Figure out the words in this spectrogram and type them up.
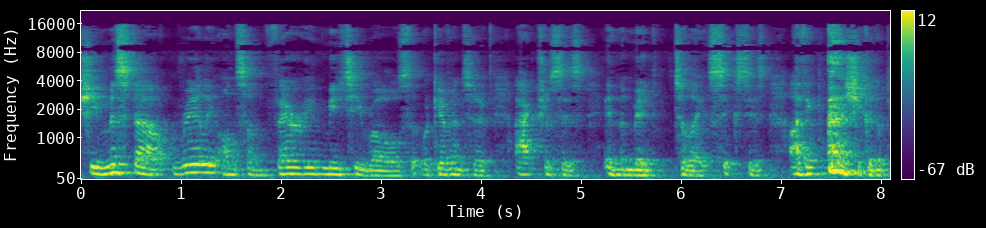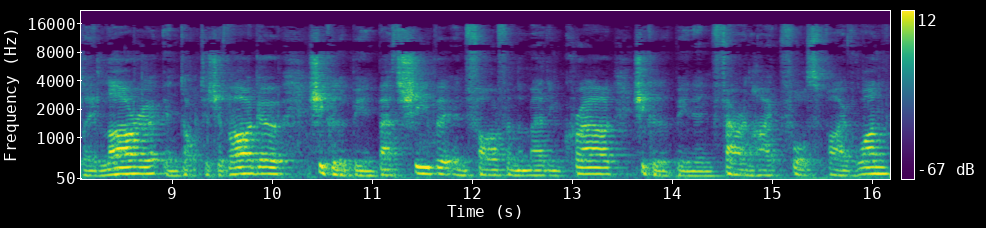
she missed out really on some very meaty roles that were given to actresses in the mid to late 60s. I think she could have played Lara in Dr. Zhivago. She could have been Bathsheba in Far From the Madding Crowd. She could have been in Fahrenheit 451.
